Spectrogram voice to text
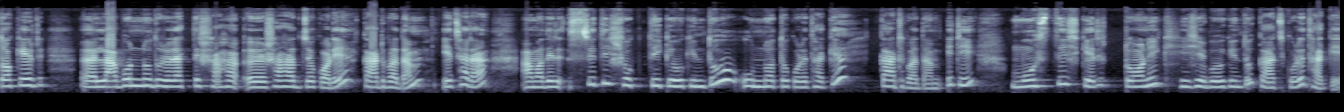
ত্বকের লাবণ্য ধরে রাখতে সাহায্য করে কাঠবাদাম। এছাড়া, আমাদের স্মৃতিশক্তিকেও কিন্তু উন্নত করে থাকে কাঠবাদাম। এটি মস্তিষ্কের টনিক হিসেবেও কিন্তু কাজ করে থাকে।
